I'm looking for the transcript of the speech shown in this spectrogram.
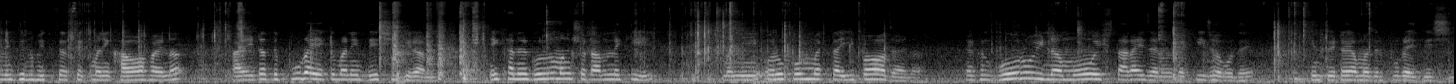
অনেক দিন হইতেছে মানে খাওয়া হয় না। আর এটাতে পুরাই একটু মানে দেশি গ্রাম এইখানের গরুর মাংসটা আনলে কি মানে ওরকম একটা ই পাওয়া যায় না। এখন গরুই না মহিষ, তারাই জানে ওটা কী জব দেয় কিন্তু এটা আমাদের পুরাই দেশি।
